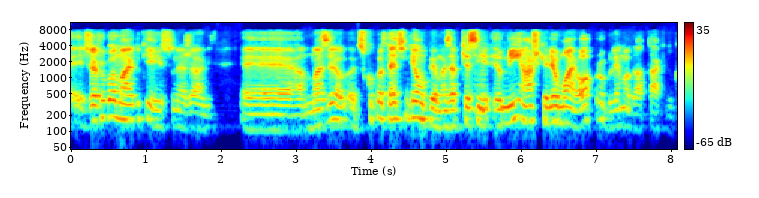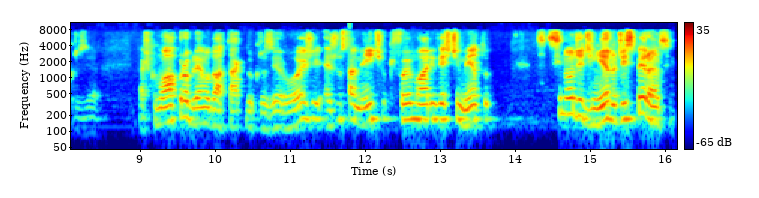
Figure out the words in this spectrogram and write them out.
Ele já jogou mais do que isso, né, Jaime? É, mas eu, desculpa até te interromper, mas é porque assim, eu nem acho que ele é o maior problema do ataque do Cruzeiro. Acho que o maior problema do ataque do Cruzeiro hoje é justamente o que foi o maior investimento, se não de dinheiro, de esperança,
